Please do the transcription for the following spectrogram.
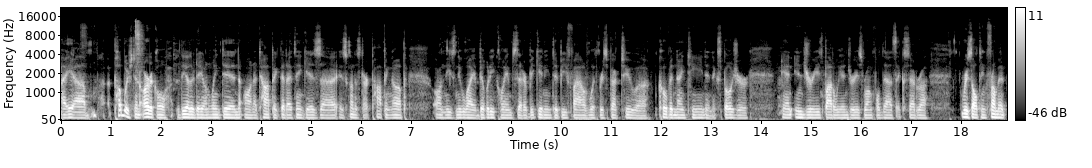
I um, published an article the other day on LinkedIn on a topic that I think is uh, is going to start popping up on these new liability claims that are beginning to be filed with respect to uh, COVID nineteen and exposure and injuries, bodily injuries, wrongful deaths, etc., resulting from it.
